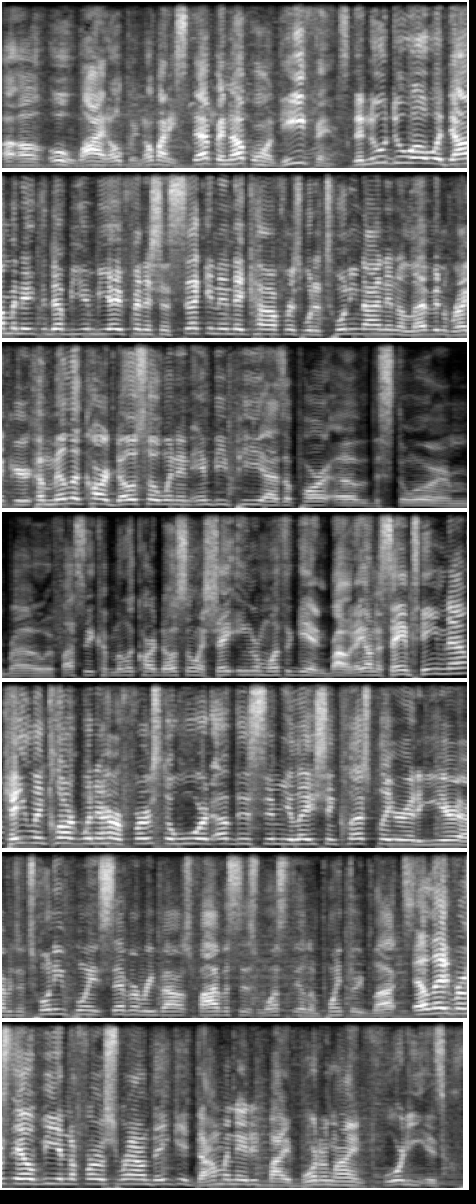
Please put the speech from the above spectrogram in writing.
Uh-oh. Oh, wide open. Nobody stepping up on defense. The new duo would dominate the WNBA, finishing second in their conference with a 29 and 11 record. Kamilla Cardoso winning MVP as a part of the Storm, bro. If I see Kamilla Cardoso and Shay Ingram once again, bro, they on the same team now? Caitlin Clark winning her first award of this simulation, Clutch Player of the Year, averaging 20.7 rebounds, 5 assists, 1 steal, and 0.3 blocks. LA versus LV in the first round they get dominated by borderline 40 is crazy.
